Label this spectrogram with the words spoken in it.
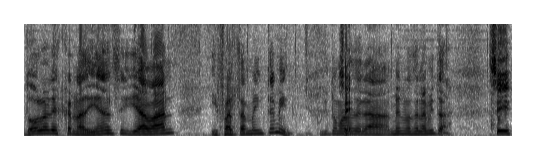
dólares canadienses ya van y faltan 20 mil, un poquito más Sí. de la, menos de la mitad. Sí,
